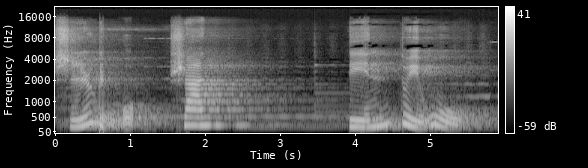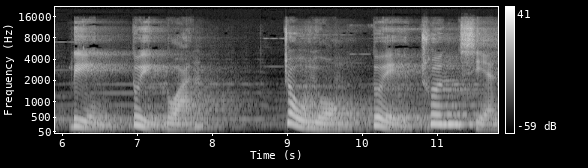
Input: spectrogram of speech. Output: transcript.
十五山，林对雾，岭对峦，昼永对春闲，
